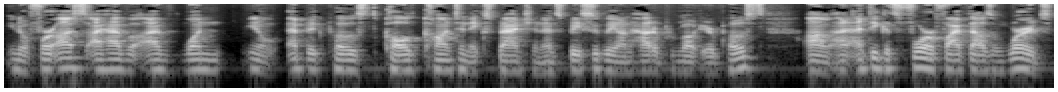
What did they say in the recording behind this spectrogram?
You know, for us, I have I have one you know epic post called content expansion. It's basically on how to promote your post. Um, I think it's four or five thousand words.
